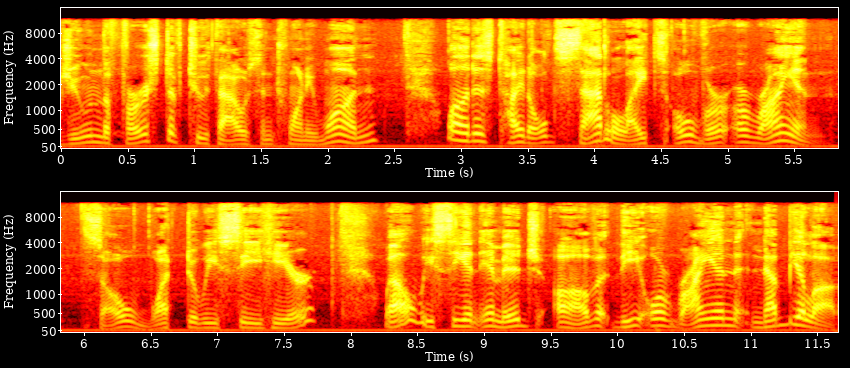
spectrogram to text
June the 1st of 2021. Well, it is titled satellites over Orion. So what do we see here? Well, we see an image of the Orion Nebula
